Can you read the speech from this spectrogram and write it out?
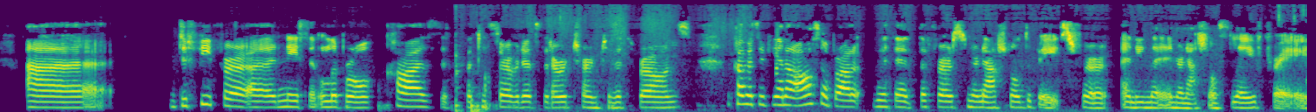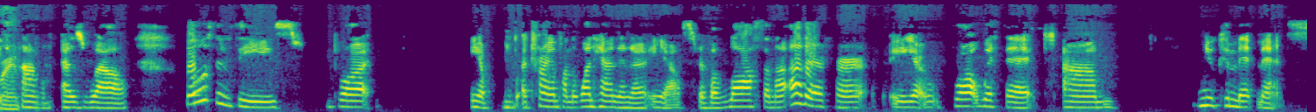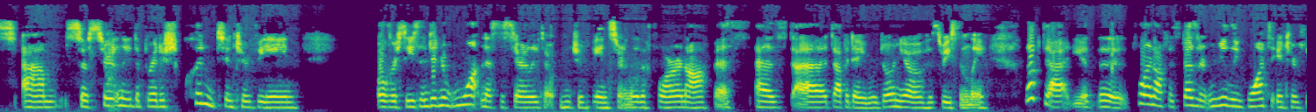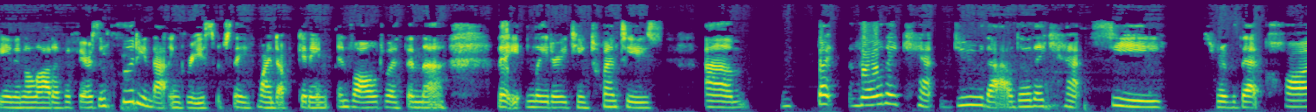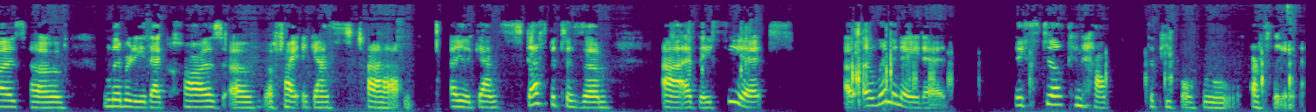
defeat for a nascent liberal cause. It's the conservatives that are returned to the thrones. The Congress of Vienna also brought with it the first international debates for ending the international slave trade right. um, as well. Both of these brought you know a triumph on the one hand and a you know sort of a loss on the other for you know brought with it um, new commitments. Um, so certainly the British couldn't intervene overseas and didn't want necessarily to intervene. Certainly, the Foreign Office, as uh, Davide Rodogno has recently looked at, you know, the Foreign Office doesn't really want to intervene in a lot of affairs, including that in Greece, which they wind up getting involved with in the, the later 1820s. Um, but though they can't do that, though they can't see sort of that cause of liberty, that cause of a fight against uh, against despotism uh, as they see it, uh, eliminated, they still can help the people who are fleeing it.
